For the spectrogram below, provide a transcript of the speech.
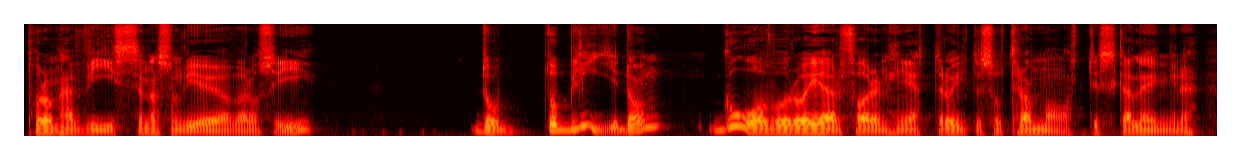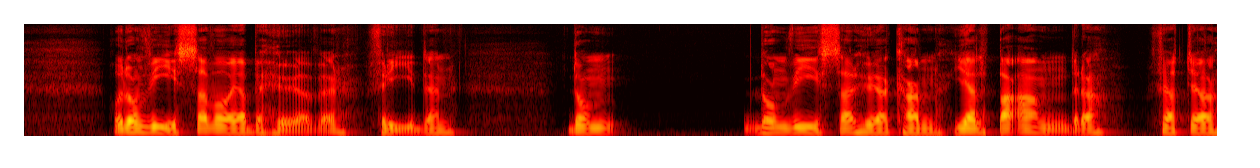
på de här viserna som vi övar oss i, då, då blir de gåvor och erfarenheter och inte så traumatiska längre. Och de visar vad jag behöver, friden. De, de visar hur jag kan hjälpa andra. För att jag,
